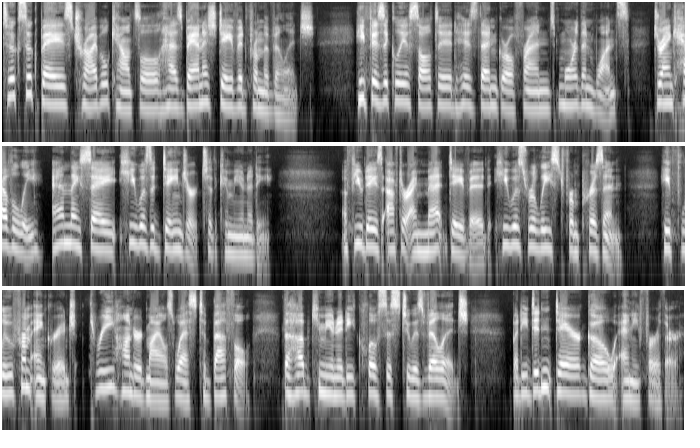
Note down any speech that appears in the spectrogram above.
Toksook Bay's tribal council has banished David from the village. He physically assaulted his then girlfriend more than once, drank heavily, and they say he was a danger to the community. A few days after I met David, he was released from prison. He flew from Anchorage, 300 miles west, to Bethel, the hub community closest to his village. But he didn't dare go any further.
